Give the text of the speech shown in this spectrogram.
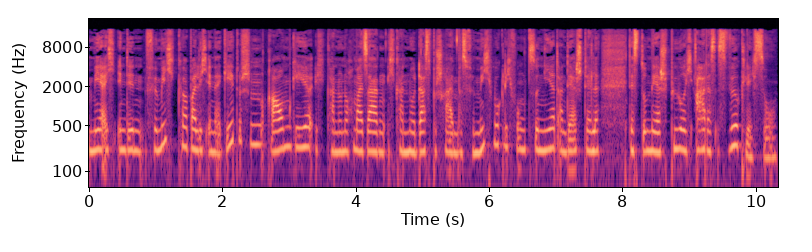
mehr ich in den für mich körperlich energetischen Raum gehe, ich kann nur noch mal sagen, ich kann nur das beschreiben, was für mich wirklich funktioniert an der Stelle, desto mehr spüre ich, ah, das ist wirklich so.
